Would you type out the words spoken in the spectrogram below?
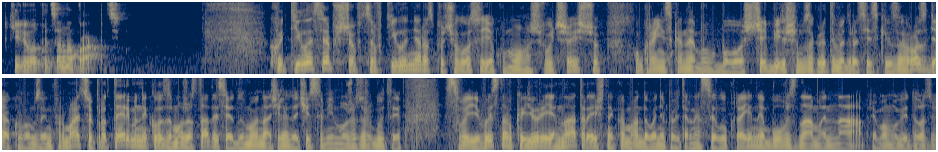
втілювати це на практиці. Хотілося б, щоб це втілення розпочалося якомога швидше, щоб українське небо було ще більшим закритим від російських загроз. Дякую вам за інформацію. Про терміни, коли це може статися, я думаю, наші глядачі самі можуть зробити свої висновки. Юрій Ігнат, речник командування повітряних сил України, був з нами на прямому відеозв'язку.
